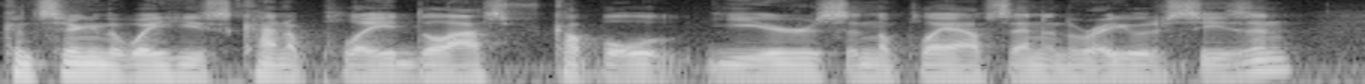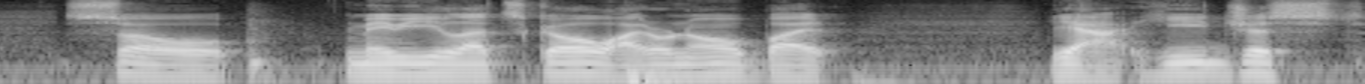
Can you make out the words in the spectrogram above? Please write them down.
considering the way he's kind of played the last couple years in the playoffs and in the regular season. So maybe he lets go. I don't know, but yeah, he just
